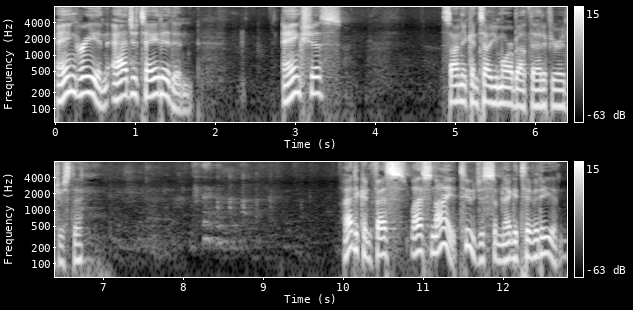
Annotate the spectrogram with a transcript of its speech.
angry and agitated and anxious. Sonia can tell you more about that if you're interested. I had to confess last night too, just some negativity, and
